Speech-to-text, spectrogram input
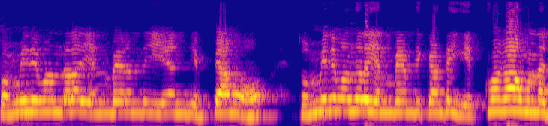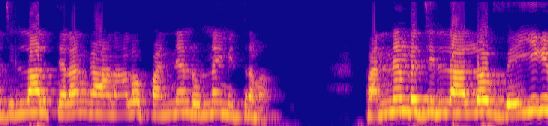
తొమ్మిది వందల ఎనభై ఎనిమిది అని చెప్పామో. తొమ్మిది వందల ఎనభై ఎనిమిది కంటే ఎక్కువగా ఉన్న జిల్లాలు తెలంగాణలో పన్నెండు ఉన్నాయి మిత్రమా. పన్నెండు జిల్లాల్లో వెయ్యికి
